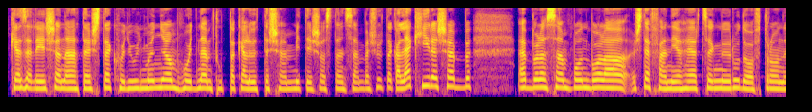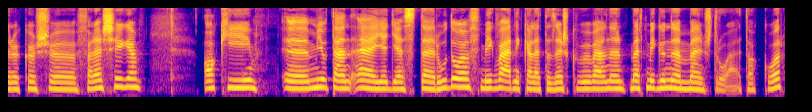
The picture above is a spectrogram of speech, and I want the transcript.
kezelésen átestek, hogy úgy mondjam, hogy nem tudtak előtte semmit, és aztán szembesültek. A leghíresebb ebből a szempontból a Stefánia hercegnő Rudolf trónörökös felesége, aki miután eljegyezte Rudolf, még várni kellett az esküvővel, mert még ő nem menstruált akkor.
